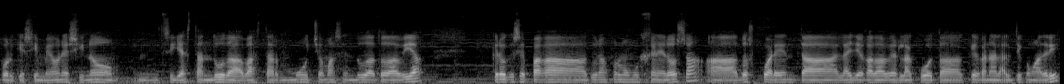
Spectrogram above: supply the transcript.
porque Simeone si no, mm, si ya está en duda, va a estar mucho más en duda todavía. Creo que se paga de una forma muy generosa, a 2.40 le ha llegado a ver la cuota que gana el Atlético Madrid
